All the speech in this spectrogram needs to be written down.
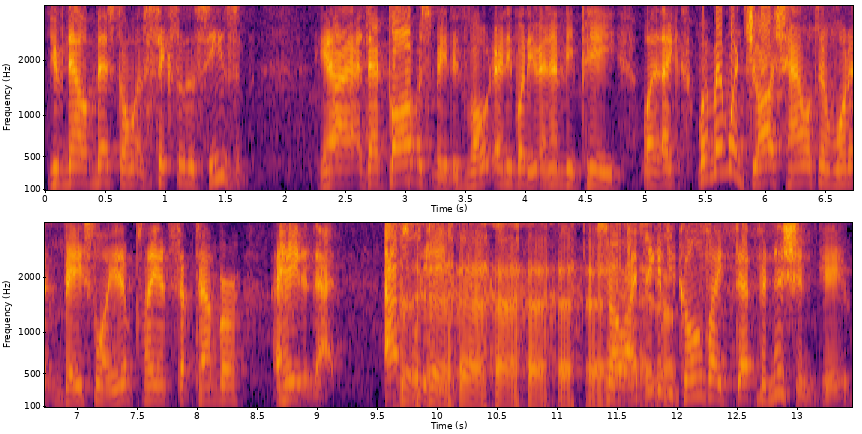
You've now missed almost six of the season. You know, that bothers me to vote anybody an MVP. Like, remember when Josh Hamilton won it in baseball and he didn't play in September? I hated that. Absolutely hated that. so I think I if you go by definition, Gabe,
